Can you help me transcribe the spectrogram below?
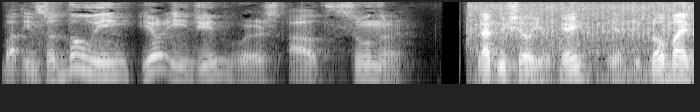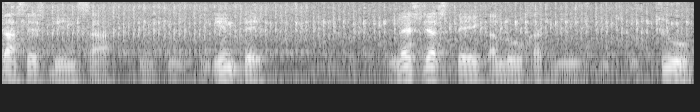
but in so doing, your engine wears out sooner. Let me show you, okay? We have the blow-by gases being sucked into the intake. Let's just take a look at the tube.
